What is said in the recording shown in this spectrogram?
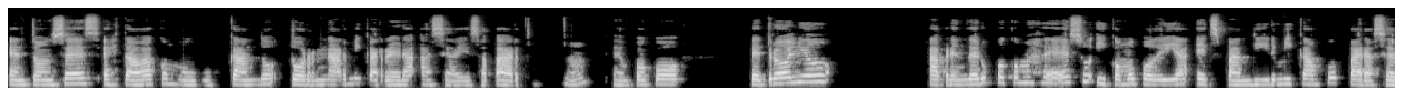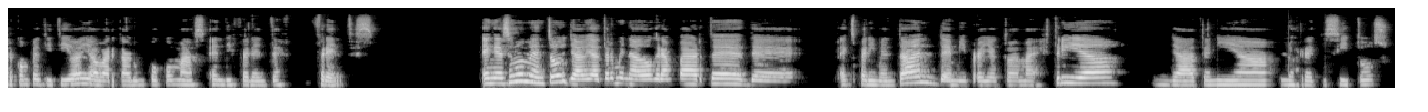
Entonces estaba como buscando tornar mi carrera hacia esa parte, ¿no? Un poco petróleo, aprender un poco más de eso y cómo podría expandir mi campo para ser competitiva y abarcar un poco más en diferentes frentes. En ese momento ya había terminado gran parte de experimental de mi proyecto de maestría, ya tenía los requisitos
